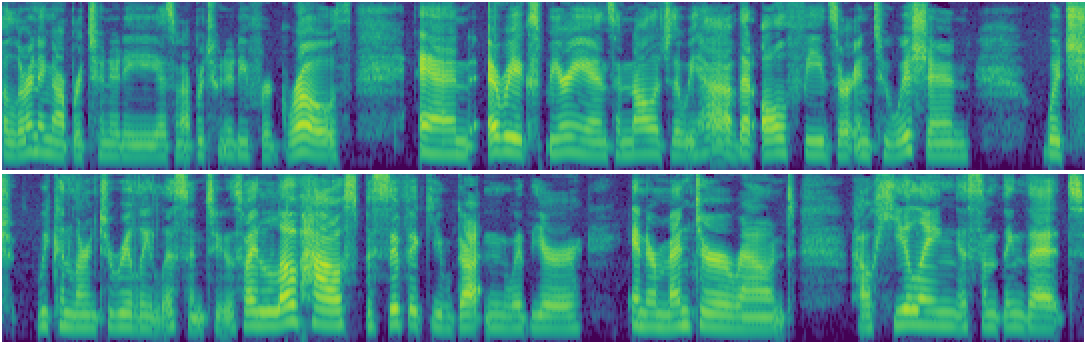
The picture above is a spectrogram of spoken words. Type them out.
a learning opportunity as an opportunity for growth and every experience and knowledge that we have that all feeds our intuition which we can learn to really listen to. So i love how specific you've gotten with your inner mentor around how healing is something that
